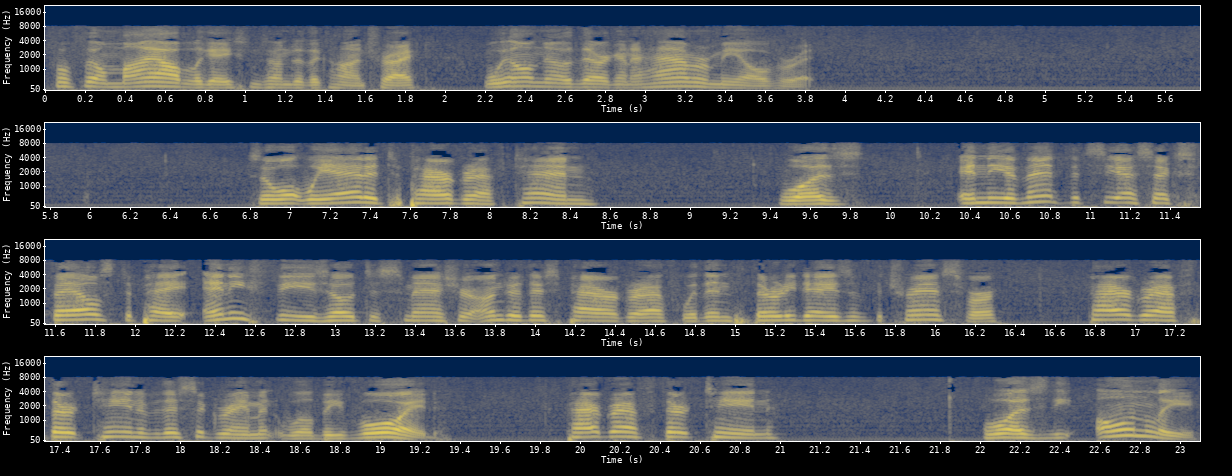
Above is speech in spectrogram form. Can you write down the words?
fulfill my obligations under the contract, we all know they're going to hammer me over it. So what we added to paragraph 10 was in the event that CSX fails to pay any fees owed to Smasher under this paragraph within 30 days of the transfer, paragraph 13 of this agreement will be void. Paragraph 13 was the only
